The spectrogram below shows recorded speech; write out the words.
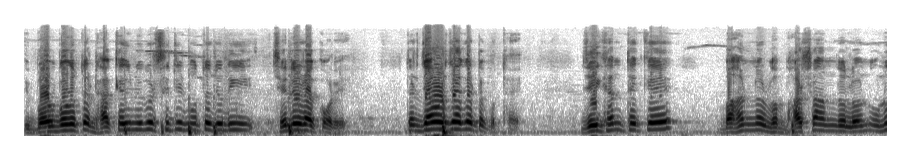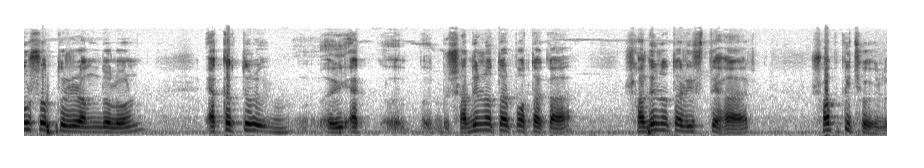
এই বড় বড় তো ঢাকা ইউনিভার্সিটির মতো যদি ছেলেরা করে, তার যাওয়ার জায়গাটা কোথায়? যেইখান থেকে বাহান্নর ভাষা আন্দোলন উনসত্তরের আন্দোলন, একাত্তর, এই এক, স্বাধীনতার পতাকা, স্বাধীনতার ইস্তেহার সব কিছু হইল।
